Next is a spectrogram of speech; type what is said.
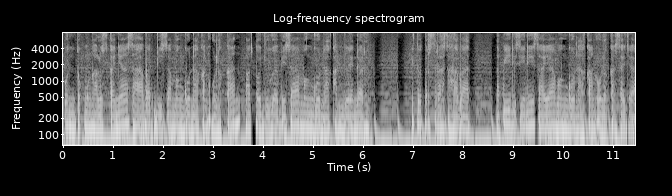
untuk menghaluskannya sahabat bisa menggunakan ulekan atau juga bisa menggunakan blender. Itu terserah sahabat. Tapi di sini saya menggunakan ulekan saja.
